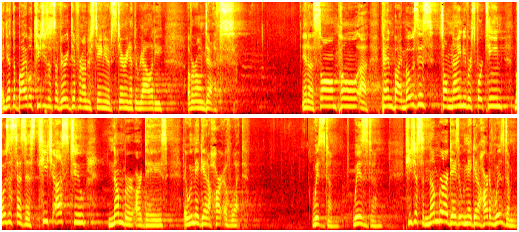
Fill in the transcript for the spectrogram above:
And yet, the Bible teaches us a very different understanding of staring at the reality of our own deaths. In a psalm poem, uh, penned by Moses, Psalm 90, verse 14, Moses says this Teach us to number our days that we may get a heart of what? Wisdom. Wisdom. Teach us to number our days that we may get a heart of wisdom.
